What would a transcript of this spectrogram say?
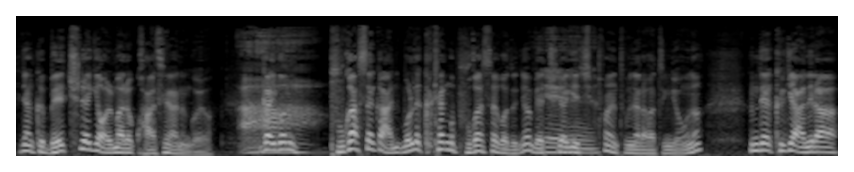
그냥 그 매출액의 얼마를 과세하는 거예요. 그러니까 아. 이거는 부가세가 아니 원래 그렇게 한건 부가세거든요. 매출액의 예. 10% 우리나라 같은 경우는. 근데 그게 아니라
